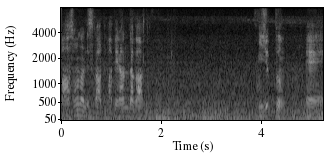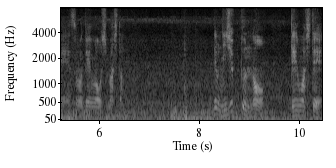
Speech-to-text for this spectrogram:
あそうなんですか。あベランダが。20分、えーその電話をしました。でも20分の電話して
